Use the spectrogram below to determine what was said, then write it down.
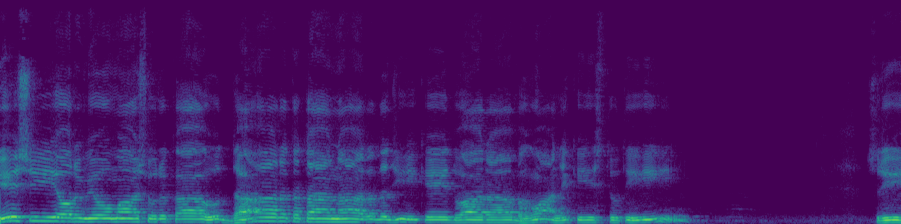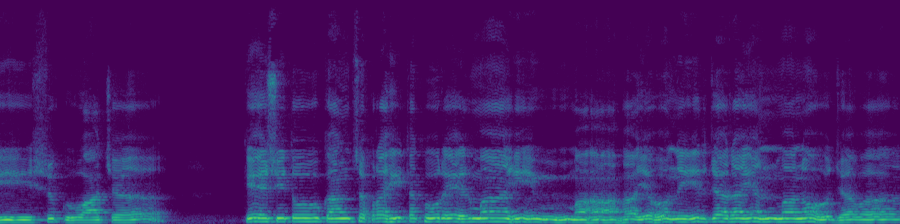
केशी और व्योमासुर का उद्धार तथा नारद जी के द्वारा भगवान की स्तुति। श्री शुकुवाच केशितु कंसप्रहितखुरेर्महिं मनोजव।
